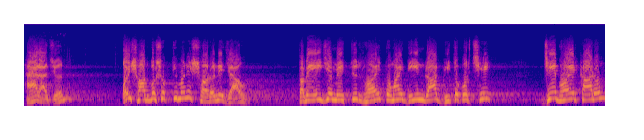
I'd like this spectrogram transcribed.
হ্যাঁ রাজন ওই সর্বশক্তিমানের স্মরণে যাও। তবে এই যে মৃত্যুর ভয় তোমায় দিন রাত ভীত করছে যে ভয়ের কারণ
